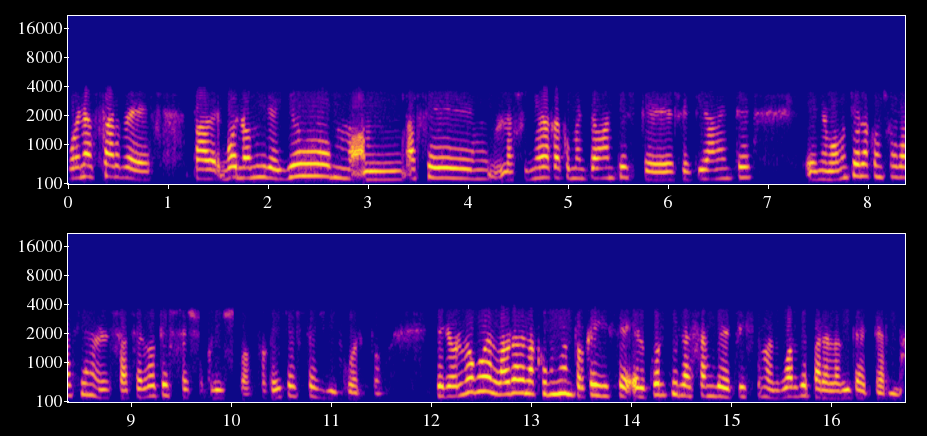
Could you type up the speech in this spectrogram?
Buenas tardes, padre. Bueno, mire, yo mm, hace la señora que ha comentado antes que efectivamente en el momento de la consagración el sacerdote es Jesucristo, porque dice este es mi cuerpo. Pero luego a la hora de la comunión, porque dice el cuerpo y la sangre de Cristo nos guarde para la vida eterna.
